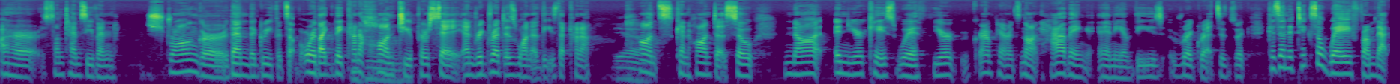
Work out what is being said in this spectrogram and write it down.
are sometimes even stronger than the grief itself or like they kind of mm-hmm. haunt you per se and regret is one of these that kind of yeah. haunts can haunt us so not in your case with your grandparents not having any of these regrets it's like because then it takes away from that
